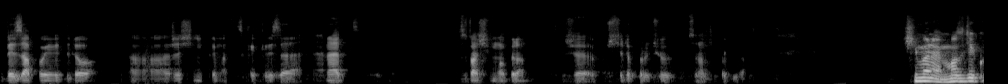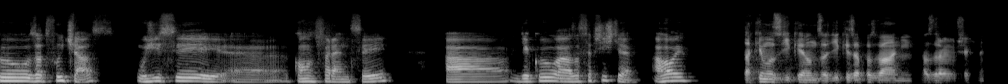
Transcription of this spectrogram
vy zapojit do řešení klimatické krize hned s vaším mobilem. Takže určitě doporučuji se na to podívat. Šimone, moc děkuji za tvůj čas. Užij si eh, konferenci a děkuji a zase příště. Ahoj. Taky moc díky Honzo, díky za pozvání a zdravím všechny.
